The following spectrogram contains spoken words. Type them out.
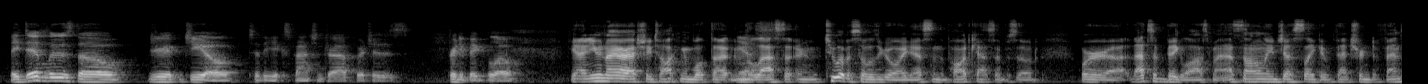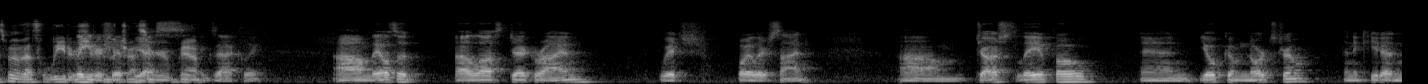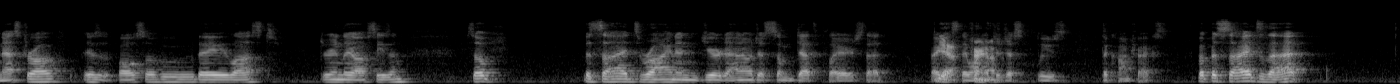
They did lose, though, Gio to the expansion draft, which is pretty big blow. Yeah, and you and I are actually talking about that in the last, in two episodes ago, I guess, in the podcast episode, where uh, that's a big loss, man. That's not only just like a veteran defenseman, that's leadership, in the leadership. dressing Yes, room. Yeah. exactly. Um, they also uh, lost Derek Ryan, which Oilers signed. Um, Josh Leivo and Joakim Nordstrom and Nikita Nesterov is also who they lost during the offseason. So, besides Ryan and Giordano, just some depth players that I Yeah, guess they wanted to just lose the contracts. But besides that,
